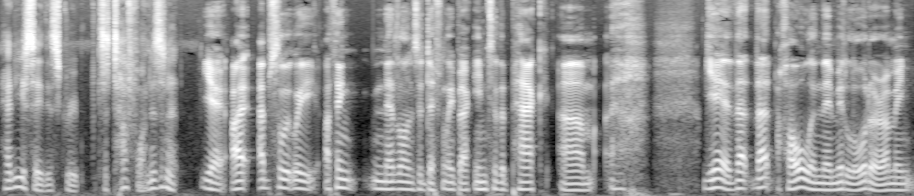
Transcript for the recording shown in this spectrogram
how do you see this group? It's a tough one, isn't it? Yeah, I absolutely. I think Netherlands are definitely back into the pack. Um, yeah, that that hole in their middle order. I mean,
